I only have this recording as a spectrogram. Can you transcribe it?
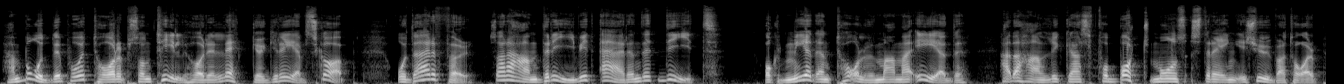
han bodde på ett torp som tillhörde Läckö grevskap och därför så hade han drivit ärendet dit och med en tolvmanna ed hade han lyckats få bort Måns Sträng i Tjuvatorp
